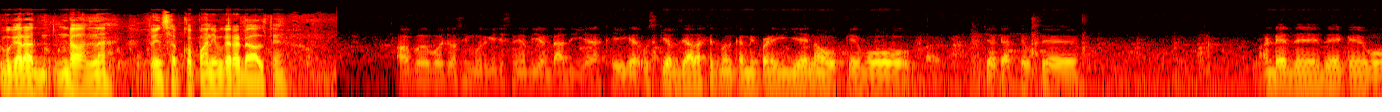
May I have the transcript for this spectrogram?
वगैरह डालना है तो इन सबको पानी वगैरह डालते हैं। अब वो जो सी मुर्गी जिसने अभी अंडा दिया है, ठीक है, उसकी अब ज़्यादा खिदमत करनी पड़ेगी, ये ना हो कि वो, क्या कहते हैं उसे, अंडे दे दे के वो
